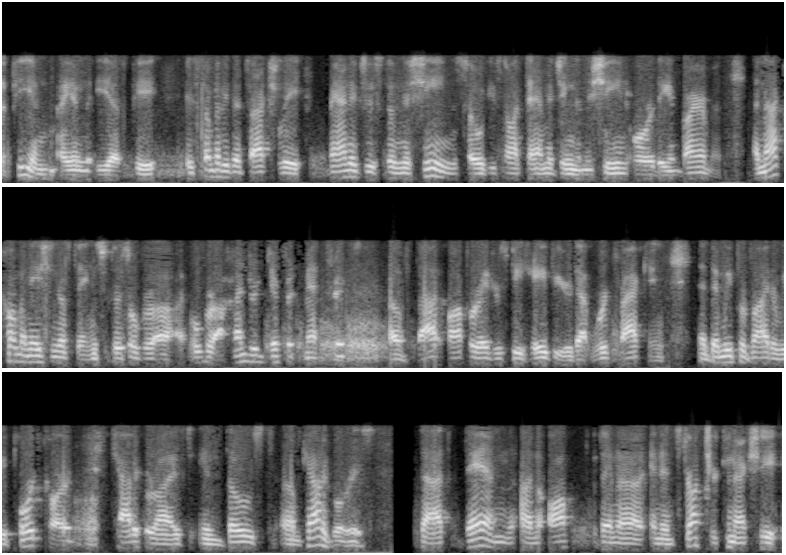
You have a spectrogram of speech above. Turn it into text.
the P in, in the ESP, is somebody that's actually manages the machine so he's not damaging the machine or the environment. And that combination of things, there's over a, over a hundred different metrics of that operator's behavior that we're tracking, and then we provide a report card categorized in those um, categories that then an then a, an instructor can actually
